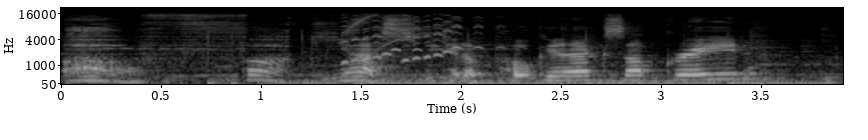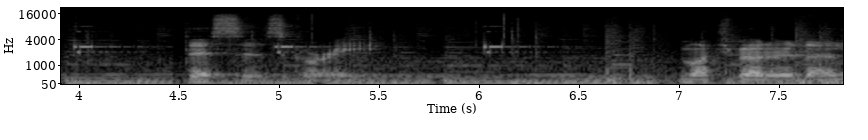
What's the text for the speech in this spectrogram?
Oh, fuck, yes, we get a Pokedex upgrade? This is great. Much better than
